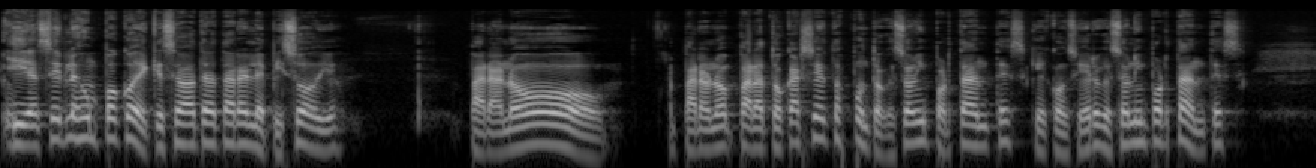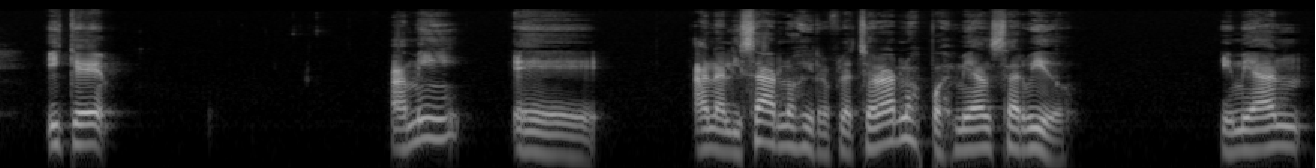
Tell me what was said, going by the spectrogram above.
y decirles un poco de qué se va a tratar el episodio para no para no para tocar ciertos puntos que son importantes, que considero que son importantes y que a mí eh, analizarlos y reflexionarlos pues me han servido y me han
